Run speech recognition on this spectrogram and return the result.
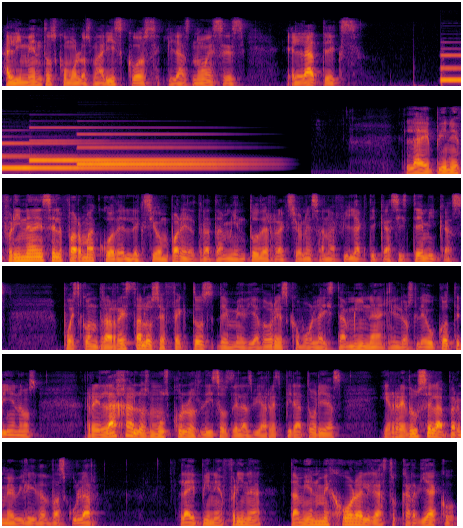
alimentos como los mariscos y las nueces, el látex. La epinefrina es el fármaco de elección para el tratamiento de reacciones anafilácticas sistémicas, pues contrarresta los efectos de mediadores como la histamina y los leucotrienos, relaja los músculos lisos de las vías respiratorias y reduce la permeabilidad vascular. La epinefrina también mejora el gasto cardíaco,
